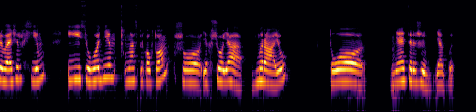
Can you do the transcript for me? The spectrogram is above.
добрий вечір всім. І сьогодні у нас прикол в тому, що якщо я вмираю, то міняється режим, якби.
